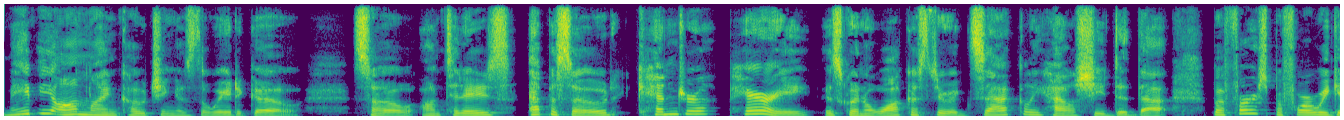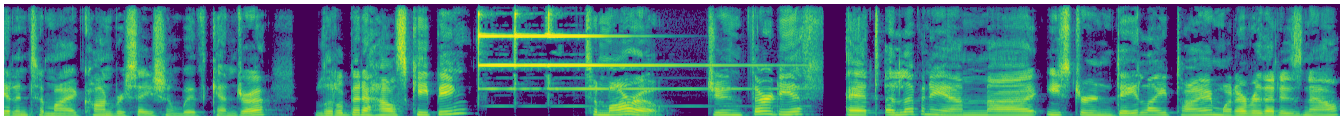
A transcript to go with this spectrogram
Maybe online coaching is the way to go. So on today's episode, Kendra Perry is going to walk us through exactly how she did that. But first, before we get into my conversation with Kendra, a little bit of housekeeping. Tomorrow, June 30th, at 11 a.m. Uh, Eastern Daylight Time, whatever that is now,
